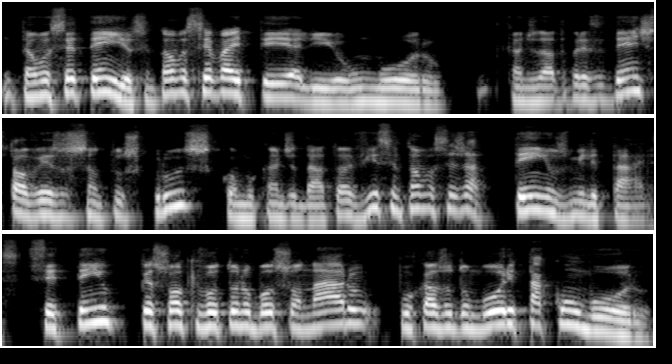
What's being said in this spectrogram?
Então você tem isso. Então você vai ter ali um Moro candidato a presidente, talvez o Santos Cruz como candidato a vice, então você já tem os militares. Você tem o pessoal que votou no Bolsonaro por causa do Moro e está com o Moro.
